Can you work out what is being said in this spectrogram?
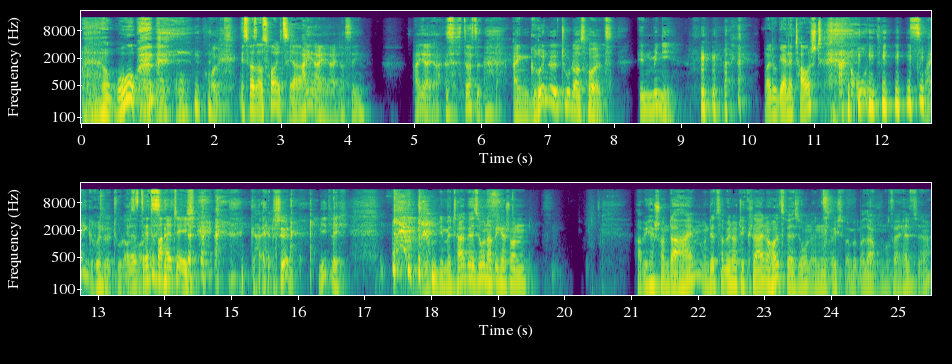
Oh, oh, oh, Holz. ist was aus Holz, ja. Eieiei, das sehen. Eieiei, was ist das denn? Ein Gründeltun aus Holz. In Mini. Weil du gerne tauscht. Und zwei Gründeltun aus Ja, das Holz. dritte behalte ich. Geil, schön, niedlich. Die, die Metallversion habe ich ja schon, habe ich ja schon daheim und jetzt habe ich noch die kleine Holzversion in, ich würde mal sagen ungefähr Hälfte. Ja?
